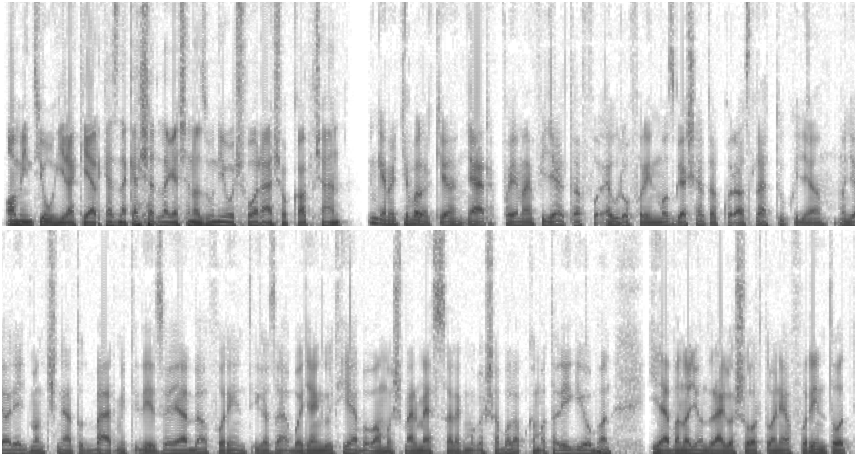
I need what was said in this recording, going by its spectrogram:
amint jó hírek érkeznek esetlegesen az uniós források kapcsán. Igen, hogyha valaki a nyár folyamán figyelte a euróforint mozgását, akkor azt láttuk, hogy a Magyar Jegybank csináltott bármit idézőjelbe, a forint igazából gyengült, hiába van most már messze a legmagasabb alapkamat a régióban, hiába nagyon drága sortolni a forintot,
